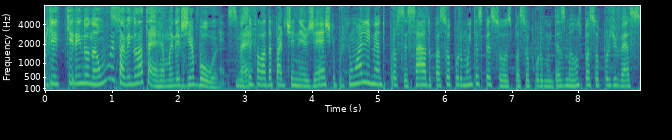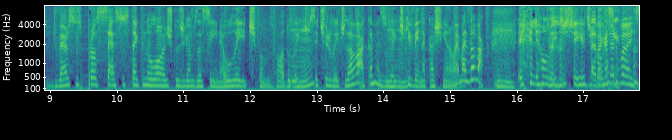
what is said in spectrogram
Porque, querendo ou não, está vindo da terra, é uma energia boa. É, se né? você falar da parte energética, porque um alimento processado passou por muitas pessoas, passou por muitas mãos, passou por diversos, diversos processos tecnológicos, digamos assim, né? O leite, vamos falar do Uhum. leite. Você tira o leite da vaca, mas o leite que vem na caixinha não é mais da vaca. Ele é um leite cheio de É conservantes.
